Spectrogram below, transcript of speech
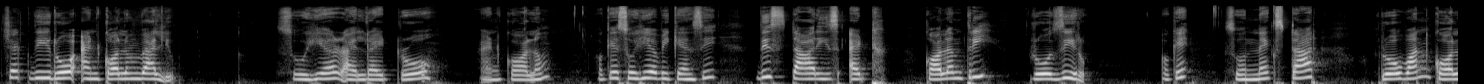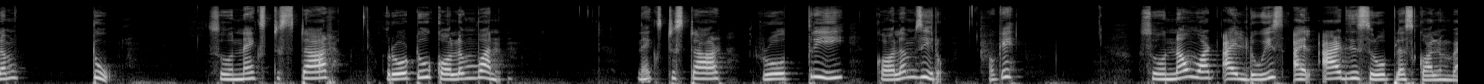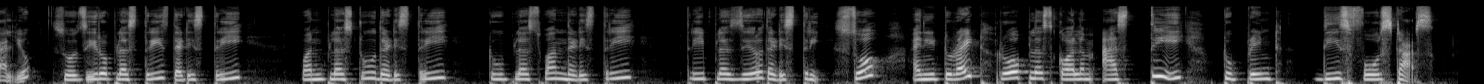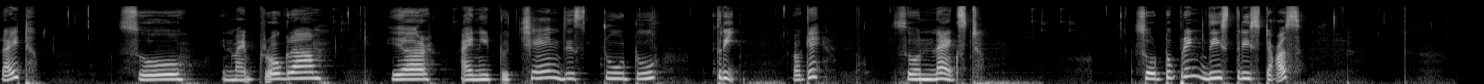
check the row and column value. So here I'll write row and column. Okay so here we can see this star is at column 3 row 0 okay so next star row 1 column 2 so next star row 2 column 1 next star row 3 column 0 okay? So now what I'll do is I'll add this row plus column value. So 0 plus 3 that is 3 1 plus 2 that is 3 2 plus 1 that is 3 3 plus 0 that is 3 so I need to write row plus column as 3 to print these four stars right? So in my program here I need to change this 2 to 3 okay? So next. So to print these three stars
